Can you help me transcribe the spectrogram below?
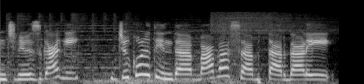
ನ್ಯೂಸ್ಗಾಗಿ ಜುಗುಳದಿಂದ ಬಾಬಾ ಸಾಬ್ ತಾರ್ದಾಳಿ.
